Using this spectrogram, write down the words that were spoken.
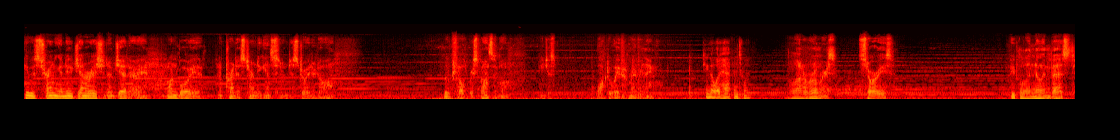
He was training a new generation of Jedi. One boy, an apprentice, turned against him, destroyed it all. Luke felt responsible. He just walked away from everything. Do you know what happened to him? A lot of rumors, stories. People that knew him best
